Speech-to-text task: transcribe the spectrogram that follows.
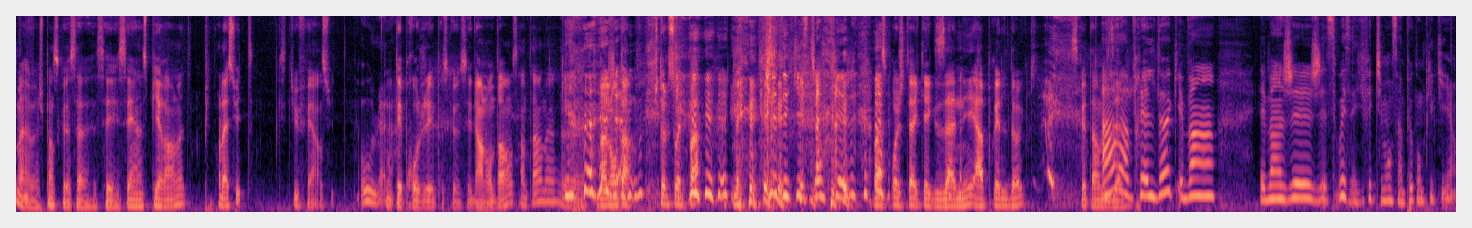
Ouais, ouais, je pense que ça, c'est, c'est inspirant. Là. Puis pour la suite, qu'est-ce que tu fais ensuite? Là Ou tes projets, parce que c'est dans longtemps, on s'entend là? Euh, Dans longtemps. Je te le souhaite pas, mais des questions pièges. on va se projeter à quelques années après le doc. Qu'est-ce que tu Ah, envisages après le doc, eh ben, eh ben, je, je- ouais, effectivement, c'est un peu compliqué. hein,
